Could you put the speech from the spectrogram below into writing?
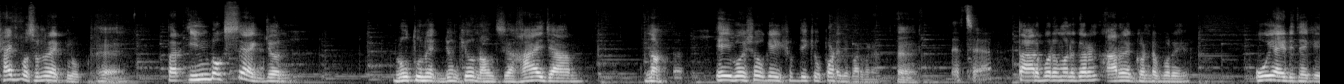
ষাট বছরের এক লোক। হ্যাঁ। তার ইনবক্সে একজন নতুন একজন কেউ নাম দিচ্ছে হাই যান না এই বয়সে ওকে এইসব দিয়ে কেউ পড়াতে পারবে না। হ্যাঁ। আচ্ছা। তারপরে মনে করেন আরও এক ঘণ্টা পরে ওই আইডি থেকে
